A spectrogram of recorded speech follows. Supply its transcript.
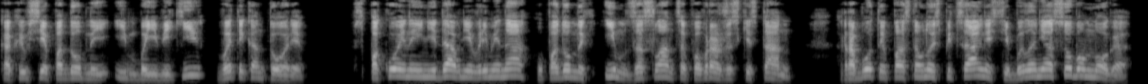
как и все подобные им боевики в этой конторе. В спокойные недавние времена у подобных им засланцев во вражеский стан работы по основной специальности было не особо много.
